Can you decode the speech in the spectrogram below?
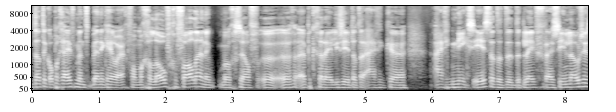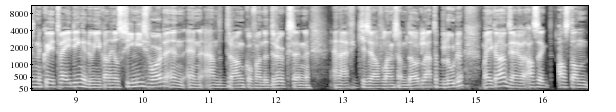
dat ik op een gegeven moment... ben ik heel erg van mijn geloof gevallen. En ik mezelf uh, heb ik gerealiseerd dat er eigenlijk eigenlijk niks is. Dat het, het leven vrij zinloos is. En dan kun je twee dingen doen. Je kan heel cynisch worden en, en aan de drank of aan de drugs... En, en eigenlijk jezelf langzaam dood laten bloeden. Maar je kan ook zeggen, als, ik, als dan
